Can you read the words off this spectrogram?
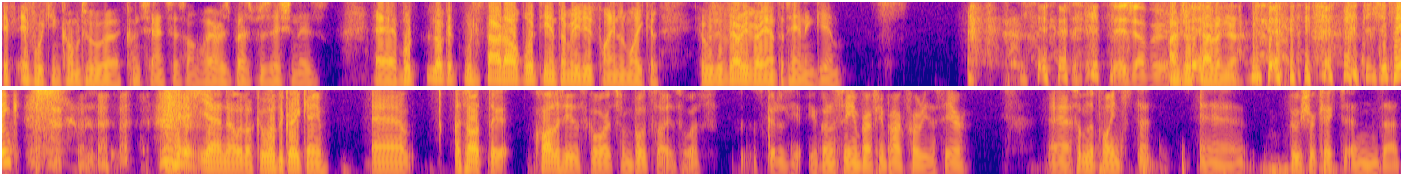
if if we can come to a consensus on where his best position is. Uh, but look, at, we'll start off with the intermediate final, Michael. It was a very very entertaining game. Deja vu. I'm just telling you. Did you think? yeah, no, look, it was a great game. Um, I thought the quality of the scores from both sides was as good as you're going to see in Breffni Park probably this year. Uh, some of the points that uh, Boucher kicked and that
